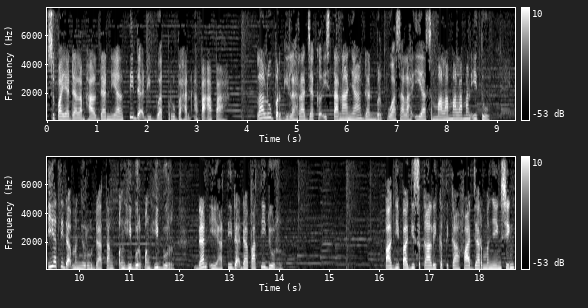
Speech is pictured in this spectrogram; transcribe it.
supaya dalam hal Daniel tidak dibuat perubahan apa-apa. Lalu pergilah raja ke istananya dan berpuasalah ia semalam-malaman itu. Ia tidak menyuruh datang penghibur-penghibur dan ia tidak dapat tidur. Pagi-pagi sekali ketika fajar menyingsing,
